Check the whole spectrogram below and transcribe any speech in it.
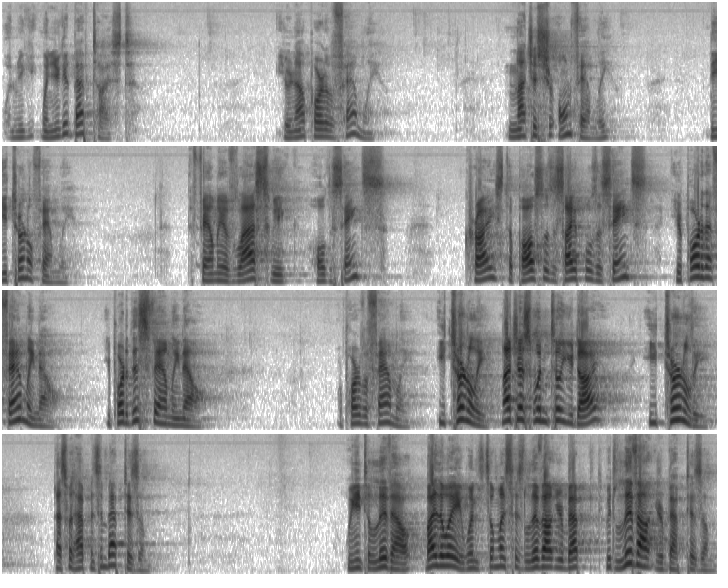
When, we, when you get baptized, you're now part of a family. Not just your own family, the eternal family. The family of last week, all the saints, Christ, apostles, disciples, the saints, you're part of that family now. You're part of this family now. We're part of a family eternally, not just until you die, eternally. That's what happens in baptism. We need to live out. By the way, when someone says live out your baptism, live out your baptism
